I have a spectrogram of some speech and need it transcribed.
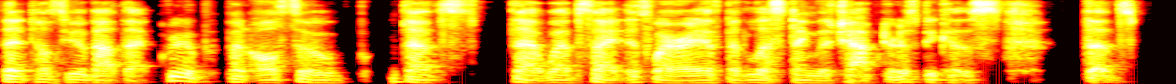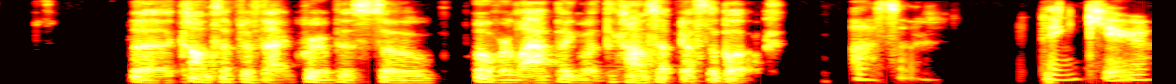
that tells you about that group. But also, that's that website is where I have been listing the chapters because that's the concept of that group is so overlapping with the concept of the book. Awesome. Thank you.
